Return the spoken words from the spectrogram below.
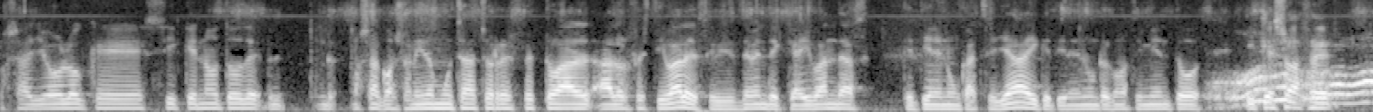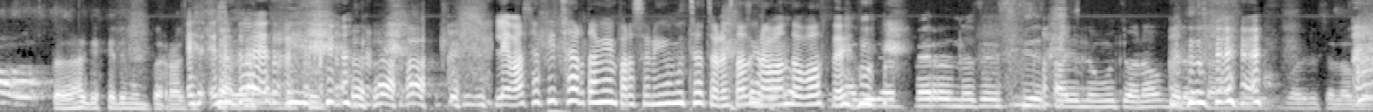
o sea, yo lo que sí que noto, de, o sea, con Sonido Muchacho respecto a, a los festivales, evidentemente que hay bandas que tienen un caché ya y que tienen un reconocimiento y que eso hace... Perdona, que es que tengo un perro aquí. ¿Le vas a fichar también para Sonido Muchacho? Le estás grabando voces. los perros no sé si se está viendo mucho o no, pero está loco.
